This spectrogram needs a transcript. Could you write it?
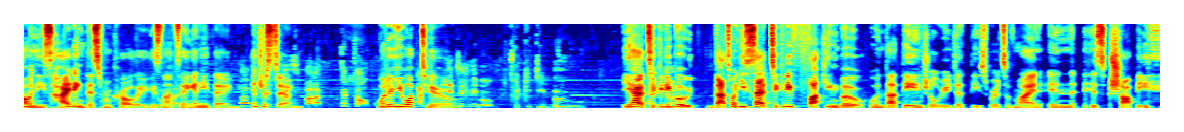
Oh, and he's hiding this from Crowley. He's not saying anything. Interesting. Uh, what are you up to? Tickety boo. Yeah, tickety boo. That's what he said. Tickety fucking boo. When that the angel readeth these words of mine in his shoppy,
